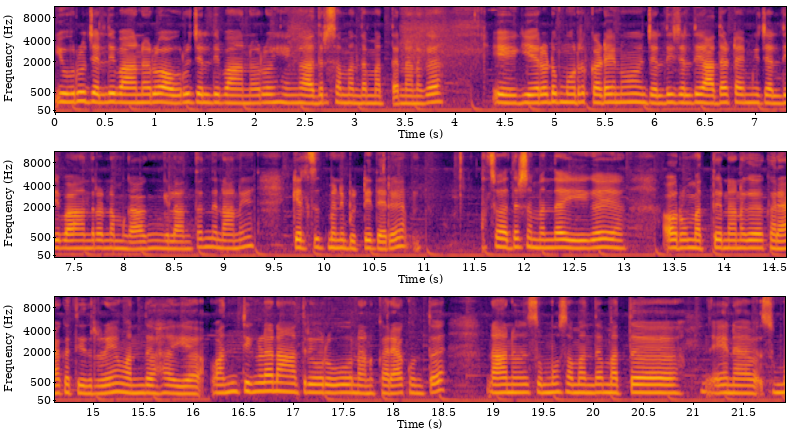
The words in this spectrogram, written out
ಇವರು ಜಲ್ದಿ ಬಾ ಅನ್ನೋರು, ಅವರು ಜಲ್ದಿ ಬಾ ಅನ್ನೋರು, ಹಿಂಗೆ ಅದ್ರ ಸಂಬಂಧ ಮತ್ತು ನನಗೆ. ಈಗ ಎರಡು, ಮೂರು ಕಡೆನೂ ಜಲ್ದಿ ಜಲ್ದಿ ಆದ ಟೈಮಿಗೆ ಜಲ್ದಿ ಬಾ ಅಂದ್ರೆ ನಮ್ಗೆ ಆಗಂಗಿಲ್ಲ ಅಂತಂದು ನಾನು ಕೆಲ್ಸದ ಮನೆ ಬಿಟ್ಟಿದ್ದೆ ರೀ ಸೊ ಅದ್ರ ಸಂಬಂಧ ಈಗ ಅವರು ಮತ್ತೆ ನನಗೆ ಕರ್ಯಾಕತ್ತಿದ್ರು ರೀ ಒಂದು ಹಯ್ಯ ಒಂದು ತಿಂಗಳನ ಆತ್ರಿ ಅವರು ನಾನು ಕರ್ಯಾಕುಂತ ನಾನು ಸುಮ್ಮು ಸಂಬಂಧ ಮತ್ತು ಏನು ಸುಮ್ಮ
